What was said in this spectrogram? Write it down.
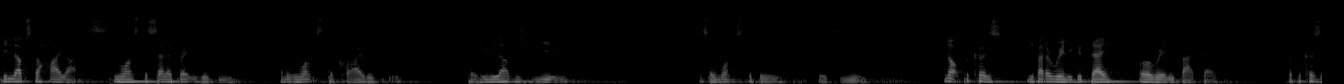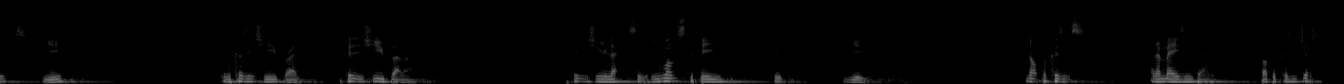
He loves the highlights. He wants to celebrate with you and he wants to cry with you. But he loves you and so wants to be with you. Not because you've had a really good day or a really bad day, but because it's you. So because it's you, Brent, because it's you, Bella, because it's you, Lexi, he wants to be with you. Not because it's an amazing day, but because he just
